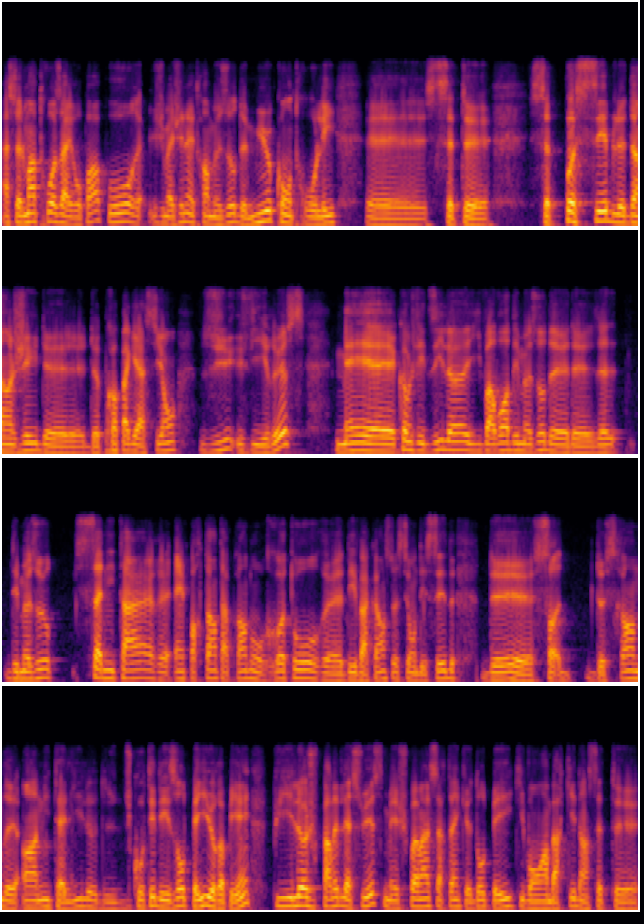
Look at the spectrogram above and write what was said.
à seulement trois aéroports pour, j'imagine, être en mesure de mieux contrôler euh, cette, ce possible danger de, propagation du virus. Mais euh, comme je l'ai dit, là, il va y avoir des mesures, sanitaires importantes à prendre au retour euh, des vacances si on décide de, de se rendre en Italie, du, côté des autres pays européens. Puis là, je vous parlais de la Suisse, mais je suis pas mal certain qu'il y a d'autres pays qui vont embarquer dans cette, euh,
